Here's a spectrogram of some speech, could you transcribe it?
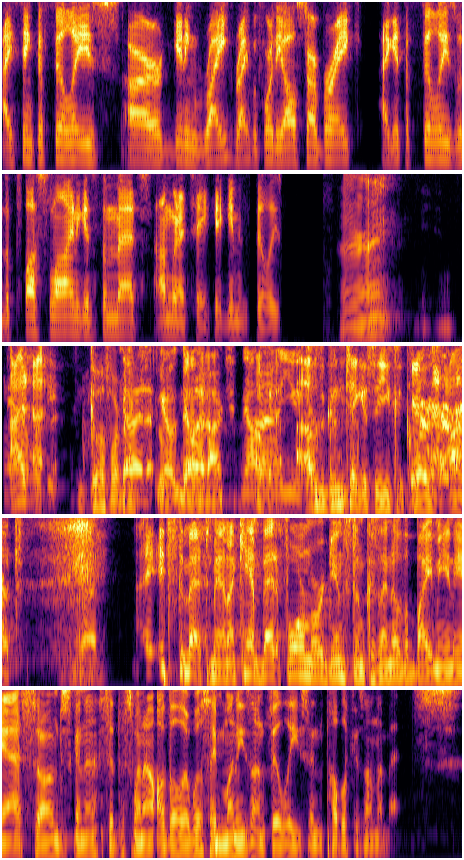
I think the Phillies are getting right right before the All Star break. I get the Phillies with a plus line against the Mets. I'm going to take it. Give me the Phillies. All right. Yeah, I, I, go for it, go Max. Ahead, go, go, go ahead, Arch. No, okay. no, no, you. I was going to take it so you could close out. It's the Mets, man. I can't bet for them or against them because I know they'll bite me in the ass. So I'm just going to sit this one out. Although I will say money's on Phillies and public is on the Mets.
